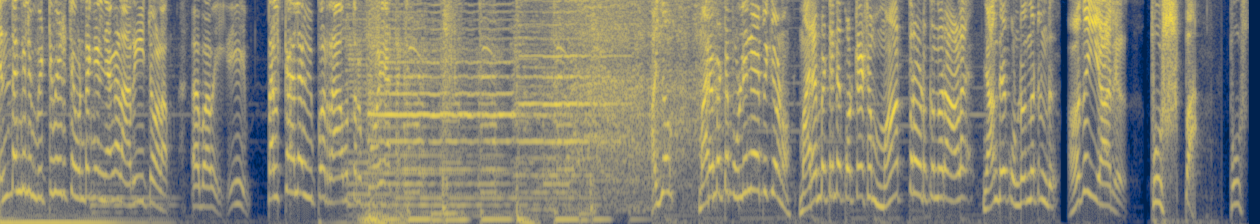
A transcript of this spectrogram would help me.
എന്തെങ്കിലും വിട്ടുവീഴ്ച ഉണ്ടെങ്കിൽ ഞങ്ങൾ അറിയിച്ചോളാം. അപ്പൊ ഈ തൽക്കാലം ഇപ്പൊ റാവുത്തർ പോയാട്ടെ. അയ്യോ മരംപെട്ട പുള്ളിനെ ഏൽപ്പിക്കണോ മരംപെട്ടിന്റെ കൊട്ടേഷൻ മാത്രം എടുക്കുന്ന ഒരാളെ ഞാൻ ദേ കൊണ്ടുവന്നിട്ടുണ്ട്. അത് പുഷ്പ. പുഷ്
